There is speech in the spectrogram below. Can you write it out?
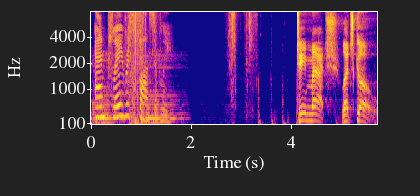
and play responsibly. Team match, let's go.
